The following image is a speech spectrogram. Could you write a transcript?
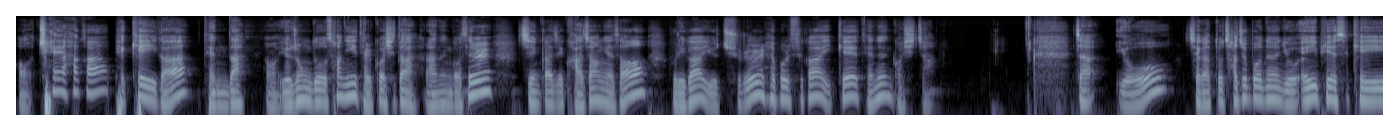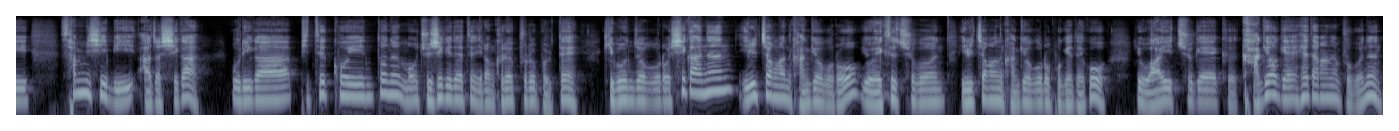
어, 최하가 100K가 된다. 어, 요 정도 선이 될 것이다. 라는 것을 지금까지 과정에서 우리가 유출을 해볼 수가 있게 되는 것이죠. 자, 요, 제가 또 자주 보는 요 APSK 32 아저씨가 우리가 비트코인 또는 뭐 주식이 됐든 이런 그래프를 볼 때 기본적으로 시간은 일정한 간격으로 요 X축은 일정한 간격으로 보게 되고 요 Y축의 그 가격에 해당하는 부분은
